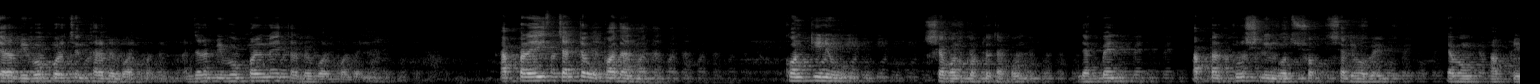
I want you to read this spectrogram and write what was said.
যারা বিবাহ করেছেন তারা ব্যবহার করবেন আর যারা বিবাহ করেন নাই, তারা ব্যবহার করবেন না। আপনারা এই চারটা উপাদান কন্টিনিউ সেবন করতে থাকুন। দেখবেন আপনার পুরুষ লিঙ্গ শক্তিশালী হবে এবং আপনি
